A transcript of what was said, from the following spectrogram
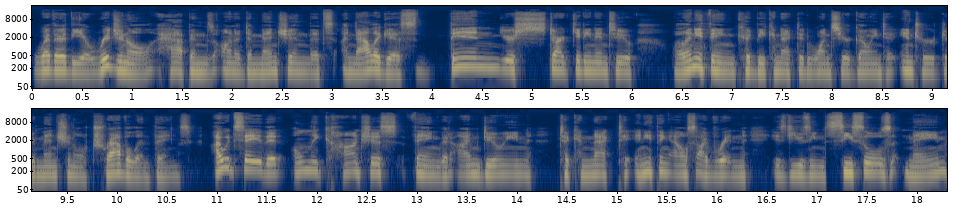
whether the original happens on a dimension that's analogous, then you start getting into, well, anything could be connected once you're going to interdimensional travel and things. I would say that only conscious thing that I'm doing to connect to anything else I've written is using Cecil's name,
